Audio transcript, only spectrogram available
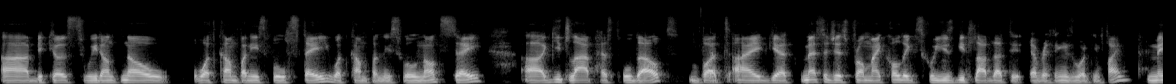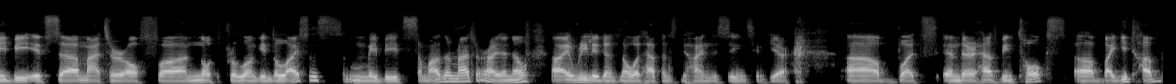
uh, because we don't know what companies will stay, what companies will not stay. Uh, GitLab has pulled out, but I get messages from my colleagues who use GitLab that it, everything is working fine. Maybe it's a matter of uh, not prolonging the license. Maybe it's some other matter. I don't know. I really don't know what happens behind the scenes in here. Uh, but and there has been talks uh, by GitHub.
